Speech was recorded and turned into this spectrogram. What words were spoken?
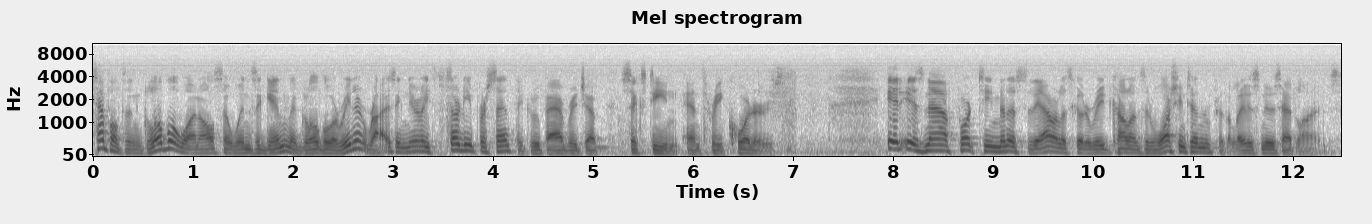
Templeton Global One also wins again in the global arena, rising nearly 30%. The group average up 16 and three quarters. It is now 14 minutes to the hour. Let's go to Reid Collins in Washington for the latest news headlines.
